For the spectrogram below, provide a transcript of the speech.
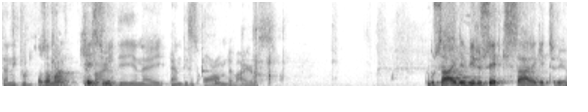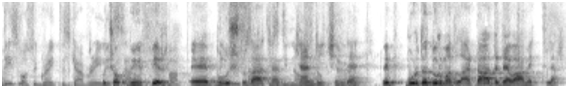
then it would O zaman kesiyor. viral DNA and disarm the virus. Bu sayede virüsü etkisiz hale getiriyor. Bu çok büyük bir e, buluştu zaten kendi içinde ve burada durmadılar. Daha da devam ettiler.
